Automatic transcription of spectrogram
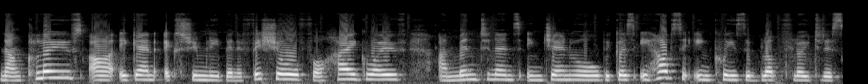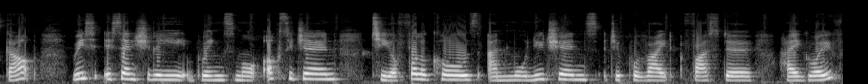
Now cloves are again extremely beneficial for hair growth and maintenance in general because it helps to increase the blood flow to the scalp which essentially brings more oxygen to your follicles and more nutrients to provide faster hair growth.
